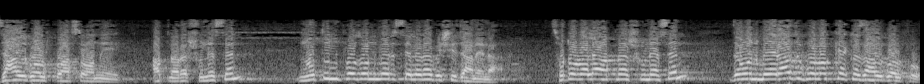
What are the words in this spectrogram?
জাল গল্প আছে অনেক। আপনারা শুনেছেন। নতুন প্রজন্মের ছেলেরা বেশি জানে না। ছোটবেলায় আপনারা শুনেছেন, যেমন মেয়েরাজ উপলক্ষে একটা জাল গল্প।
